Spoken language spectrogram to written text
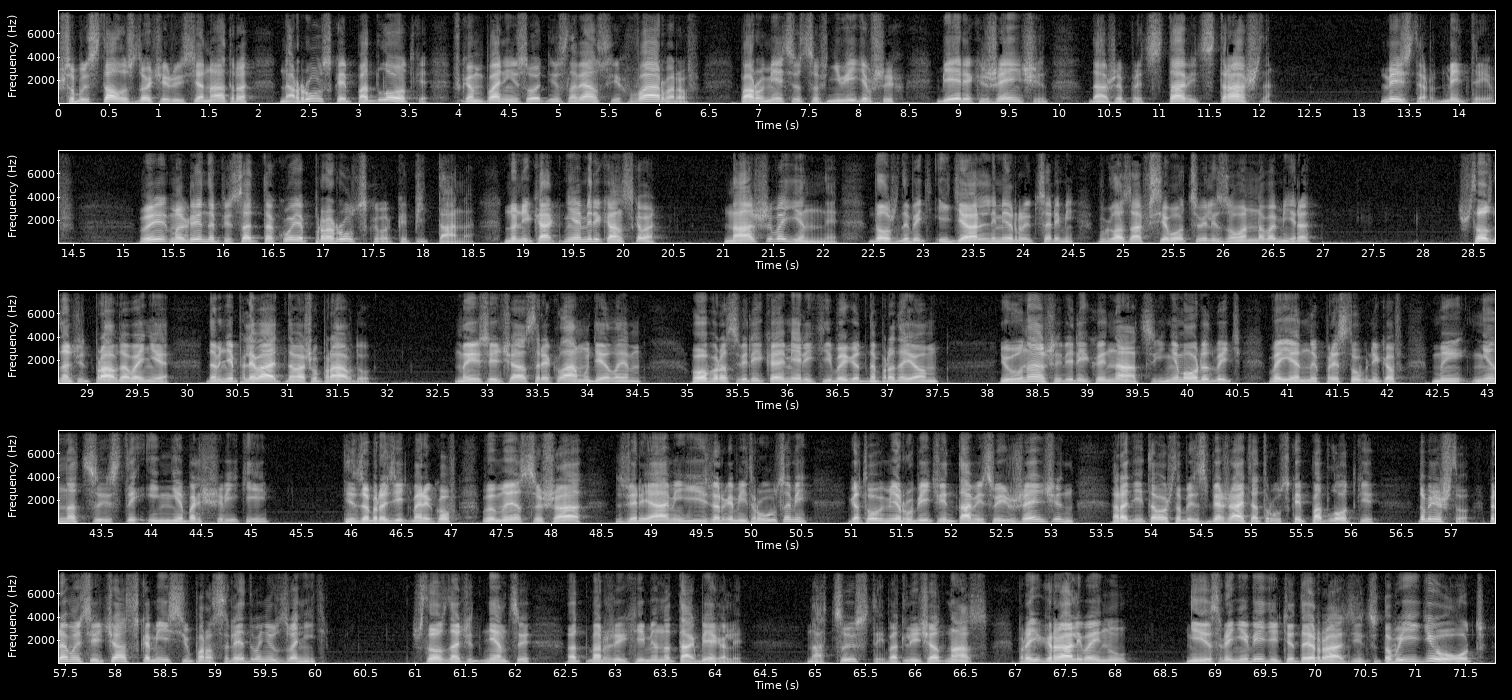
чтобы стал с дочерью сенатора на русской подлодке в компании сотни славянских варваров, пару месяцев не видевших берег и женщин, даже представить страшно. Мистер Дмитриев, вы могли написать такое про русского капитана, но никак не американского. Наши военные должны быть идеальными рыцарями в глазах всего цивилизованного мира. — что значит правда о войне? Да мне плевать на вашу правду. Мы сейчас рекламу делаем, образ Великой Америки выгодно продаем. И у нашей великой нации не может быть военных преступников. Мы не нацисты и не большевики. Изобразить моряков ВМС США зверями, извергами и трусами, готовыми рубить винтами своих женщин ради того, чтобы сбежать от русской подлодки — да мне что, прямо сейчас в комиссию по расследованию звонить? Что значит немцы от моржих именно так бегали? Нацисты, в отличие от нас, проиграли войну. И если не видите этой разницы, то вы идиот.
